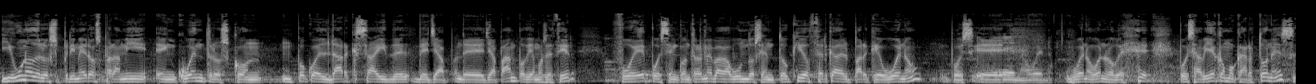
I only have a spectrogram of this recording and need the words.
Y uno de los primeros para mí encuentros con un poco el dark side de, de, Jap- de Japón, podríamos decir, fue pues encontrarme vagabundos en Tokio cerca del Parque Bueno, pues eh, Bueno, bueno. bueno, bueno, lo que, pues había como cartones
